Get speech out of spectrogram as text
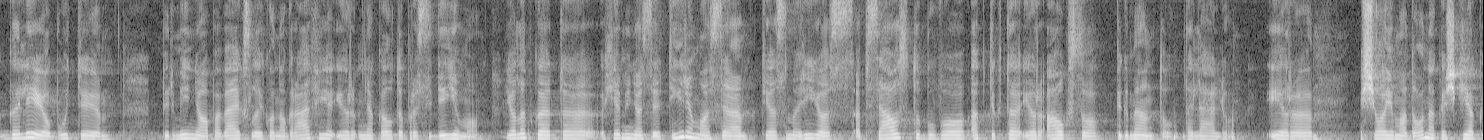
galėjo būti pirminio paveikslo ikonografija ir nekalto prasidėjimo. Jolab, kad cheminiuose tyrimuose ties Marijos apseustų buvo aptikta ir aukso pigmentų dalelių. Ir e, šioji Madona kažkiek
